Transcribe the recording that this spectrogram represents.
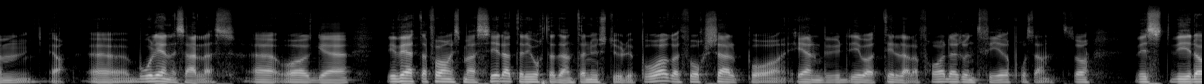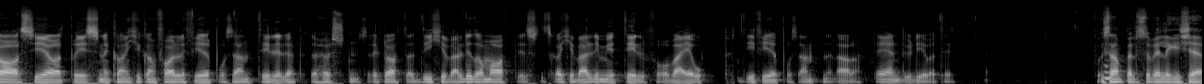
um, ja, eh, boligene selges. Eh, og vi vet erfaringsmessig, dette er det gjort et NTNU-studie på, at forskjell på én budgiver til eller fra, det er rundt 4% Så hvis vi da sier at prisene ikke kan falle 4% til i løpet av høsten, så det er klart at det ikke er veldig dramatisk. Det skal ikke veldig mye til for å veie opp de 4% der. Da. Det er en budgiver til. For eksempel så ville jeg ikke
